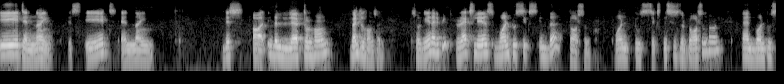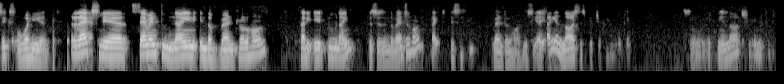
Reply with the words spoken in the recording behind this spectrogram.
8 and 9, this 8 and 9, this are in the lateral horn, ventral horn, sorry. So again, I repeat, Rexed layers 1 to 6 in the dorsal horn. 1 to 6. This is the dorsal horn and 1 to 6 over here. Rexed layer 7 to 9 in the ventral horn. 38 to 9. This is in the ventral horn, right? This is the ventral horn. You see, I, I enlarge this picture. Okay. So let me enlarge.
